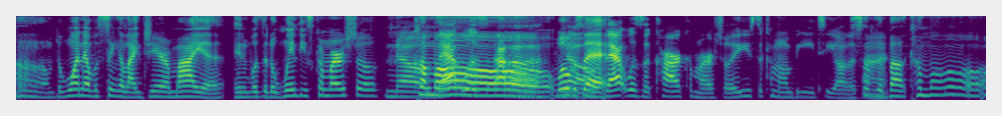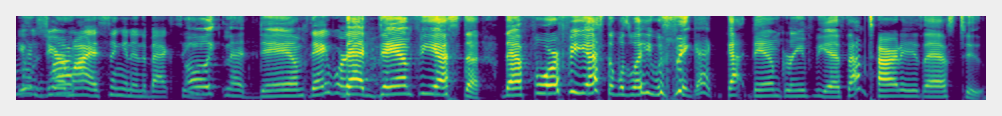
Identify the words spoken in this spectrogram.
um, the one that was singing like Jeremiah, and was it a Wendy's commercial? No, Come that was uh-uh. on. What was that? That was a car commercial. It used to come on BET all the Something time. Something about come on. I'm it like, was Jeremiah singing in the back seat. Oh, that damn. They were- that damn Fiesta. That Ford Fiesta was what he was singing. That goddamn green Fiesta. I'm tired of his ass too.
